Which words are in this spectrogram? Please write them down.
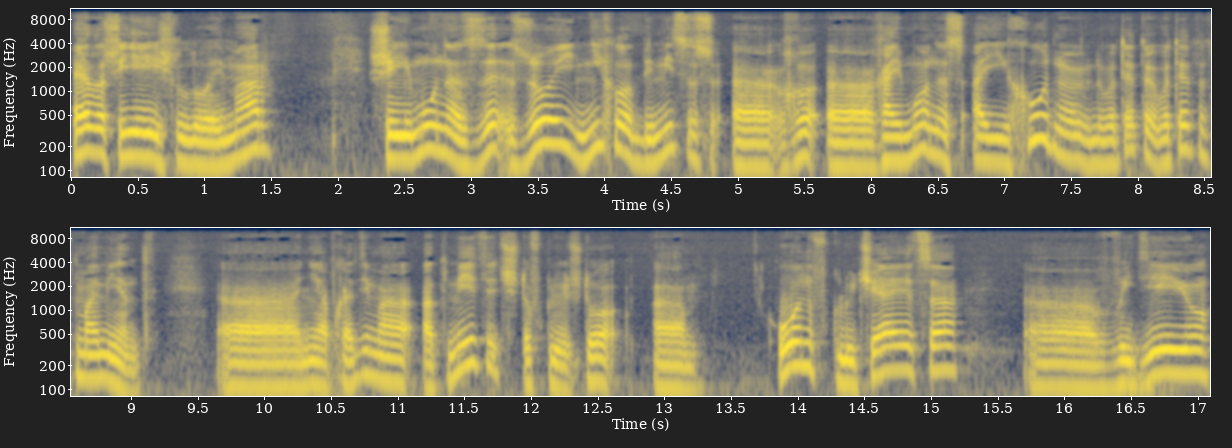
элаши ейш лоймар, шеймуна зой нихло бемитсас э, э, гаймонес аихуд. Ну, вот, это, вот этот момент необходимо отметить, что, вклю, что он включается в идею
